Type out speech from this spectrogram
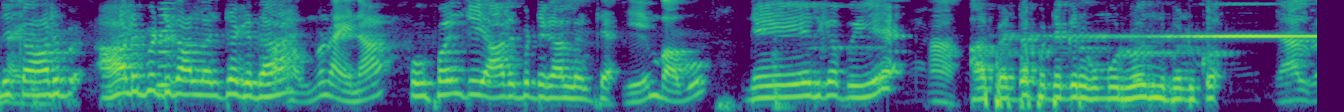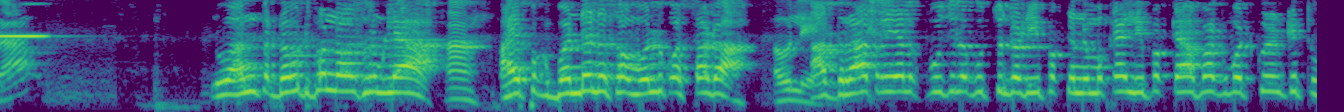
నీకు ఆడబి ఆడబిడ్డ కావాలంటే కదా అవును నాయనా. ఓ పని చెయ్యి ఆడబిడ్డ కావాలంటే. ఏం బాబు? నేరుగా పోయి ఆ, పెద్దప్ప దగ్గర ఒక మూడు రోజులు పండుకో. నువ్వు అంత డౌట్ పడిన అవసరం లే ఆ, పక్క బండి స్వామి ఒళ్ళుకి వస్తాడా అర్ధరాత్రి ఏళ్ళకి పూజలో కూర్చుంటాడు ఈ పక్క నిమ్మకాయలు ఈ పక్క ఆ పక్క పట్టుకుని ఇట్లా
